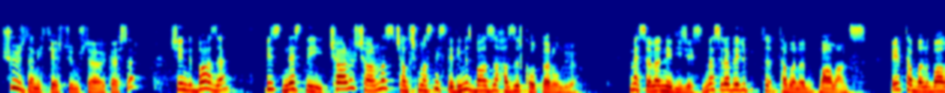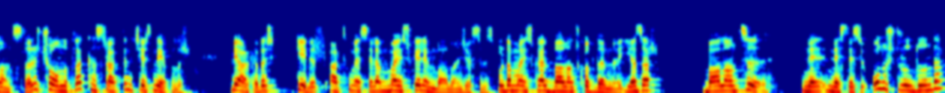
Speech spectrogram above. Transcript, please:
Şu yüzden ihtiyaç duymuşlar arkadaşlar. Şimdi bazen biz nesneyi çağırır çağırmaz çalışmasını istediğimiz bazı hazır kodlar oluyor. Mesela ne diyeceksin? Mesela veri tabanı bağlantısı. Veri tabanı bağlantısları çoğunlukla construct'ın içerisinde yapılır. Bir arkadaş gelir artık mesela MySQL'e mi bağlanacaksınız? Burada MySQL bağlantı kodlarını yazar. Bağlantı nesnesi oluşturulduğunda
